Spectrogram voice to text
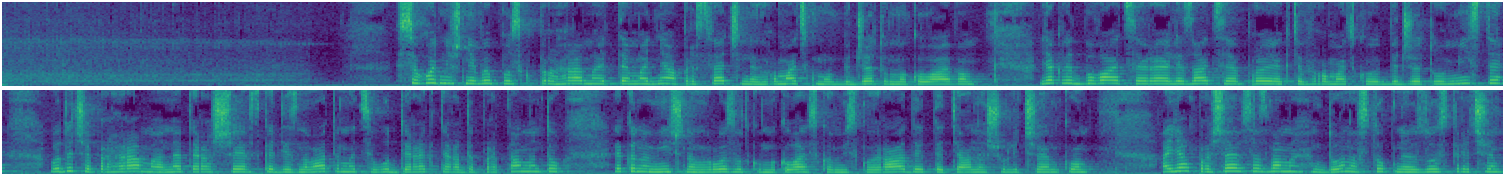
Сьогоднішній випуск програми Тема дня присвячений громадському бюджету Миколаєва. Як відбувається реалізація проєктів громадського бюджету у місті? Ведуча програми Анна Тарашевська дізнаватиметься у директора департаменту економічного розвитку Миколаївської міської ради Тетяни Шуліченко. А я прощаюся з вами до наступної зустрічі.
